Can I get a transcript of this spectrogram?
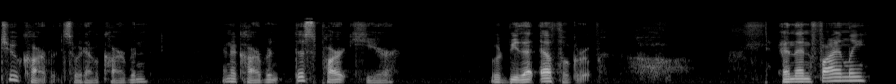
two carbons. So we'd have a carbon and a carbon. This part here would be that ethyl group. And then finally,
